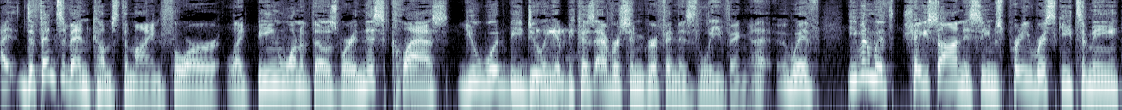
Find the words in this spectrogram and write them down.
I, defensive end comes to mind for like being one of those where in this class you would be doing it because Everson Griffen is leaving. Uh, with even with Chaisson, it seems pretty risky to me.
